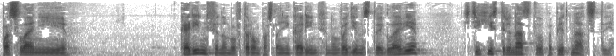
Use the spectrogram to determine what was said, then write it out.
послании Коринфянам, во втором послании Коринфянам, в 11 главе, стихи с 13 по 15.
